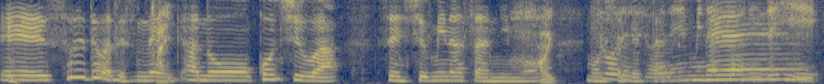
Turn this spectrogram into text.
えー、それではですね、はい、あの今週は先週皆さんにも申し上げた、ね。ね、皆さんにぜひ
